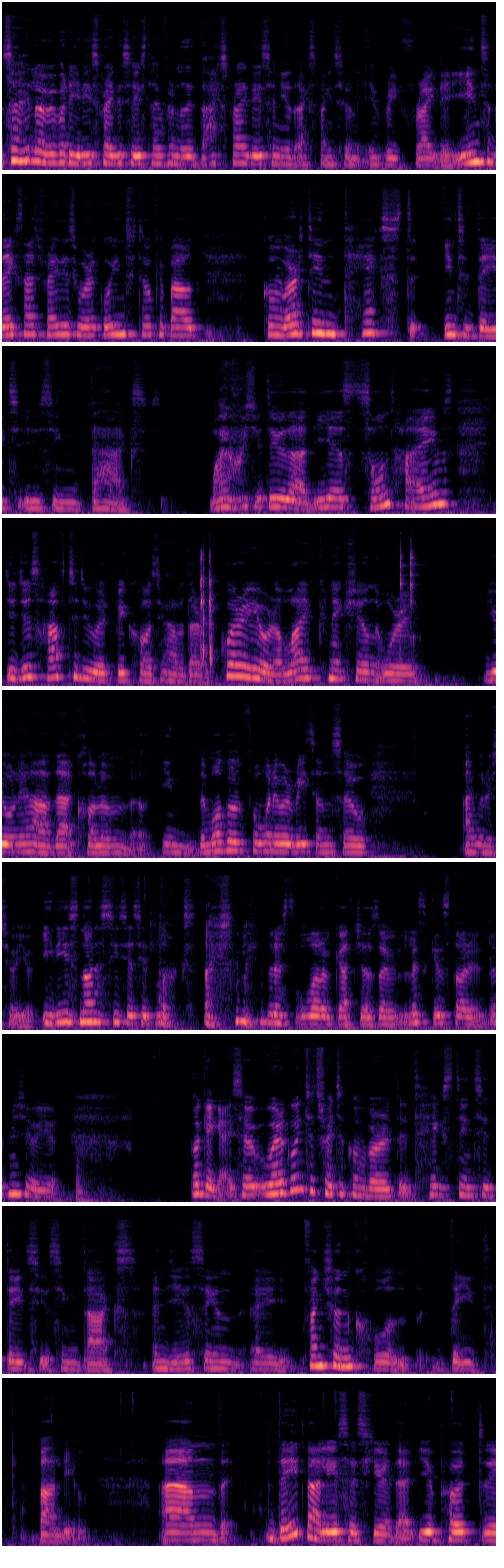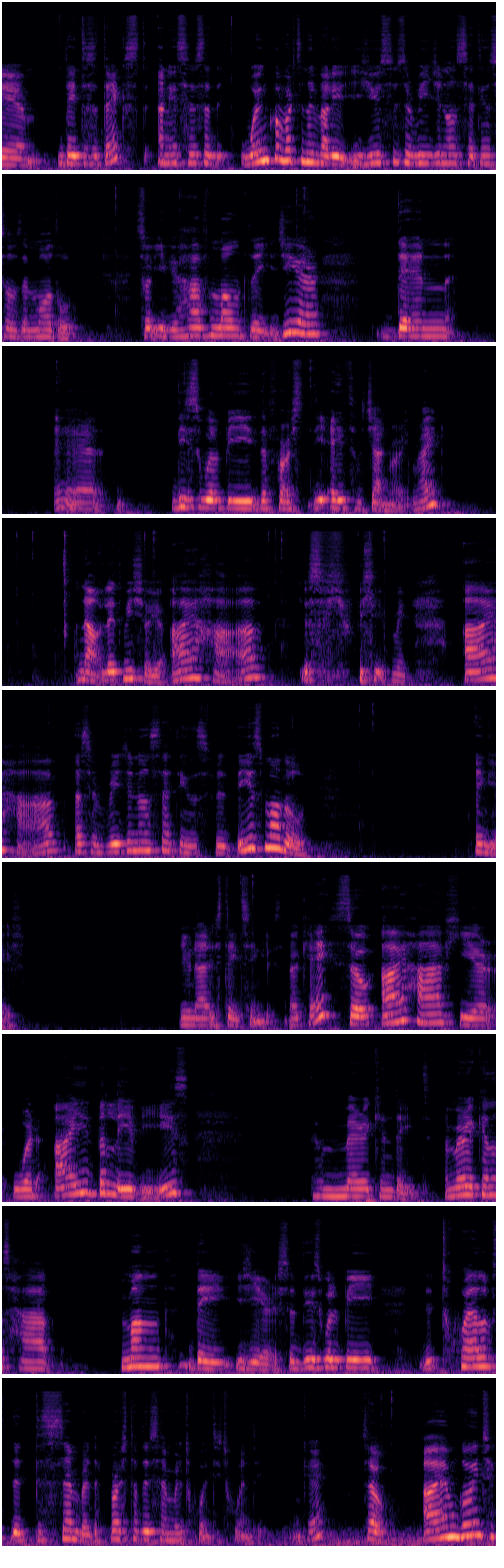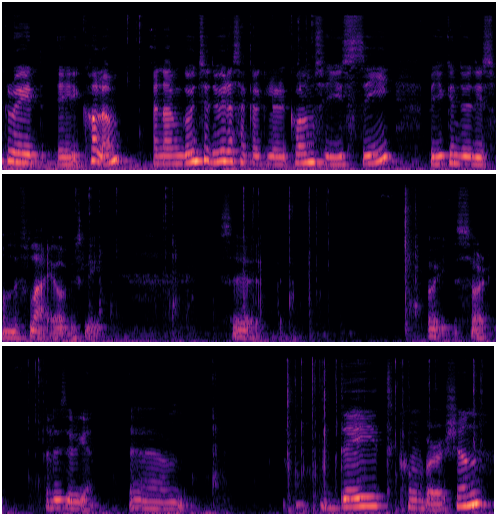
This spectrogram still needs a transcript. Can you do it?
So hello everybody, it is Friday, so it's time for another DAX Fridays, a new DAX function every Friday. In today's DAX Fridays, we're going to talk about converting text into dates using DAX. Why would you do that? Yes, sometimes you just have to do it because you have a direct query or a live connection or you only have that column in the model for whatever reason. So I'm going to show you. It is not as easy as it looks. Actually, there's a lot of gotcha. So let's get started. Let me show you. Okay, guys, so we're going to try to convert the text into dates using DAX and using a function called date value. And date value says here that you put the date as a text, and it says that when converting the value, it uses the regional settings of the model. So if you have month, date, year, then uh, this will be the first, the 8th of January, right? Now, let me show you. I have, just so you believe me, I have as original settings for this model, English, United States English, okay? So I have here what I believe is American date. Americans have month, day, year. So this will be the 12th the December, the 1st of December 2020. Okay, so I am going to create a column and I'm going to do it as a calculated column so you see, but you can do this on the fly, obviously. So, wait, sorry, let's do it again. Um, date conversion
